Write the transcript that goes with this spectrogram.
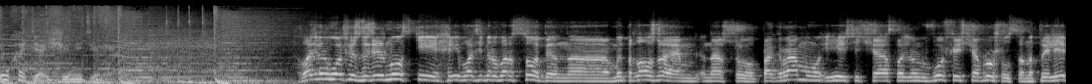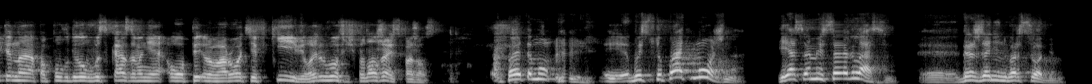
уходящей недели. Владимир Вольфович Жириновский и Владимир Варсобин. Э, мы продолжаем нашу программу. И сейчас Владимир Вольфович обрушился на Прилепина по поводу его высказывания о перевороте в Киеве. Владимир Вольфович, продолжайте, пожалуйста. Поэтому э, выступать можно. Я с вами согласен, э, гражданин Варсобин.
